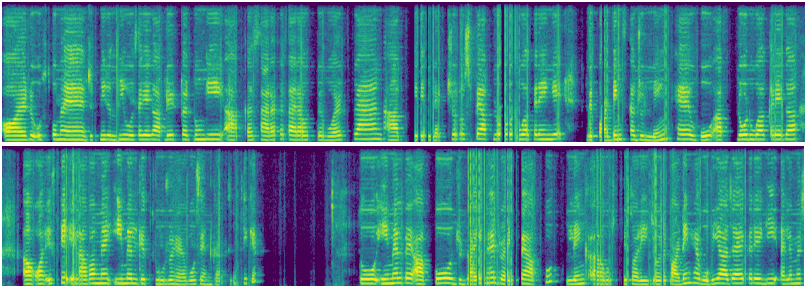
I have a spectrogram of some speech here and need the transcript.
और उसको मैं जितनी जल्दी हो सकेगा अपडेट कर दूँगी। आपका सारा का सारा उस पर वर्क प्लान आपके लेक्चर उस पर अपलोड हुआ करेंगे। रिकॉर्डिंग्स का जो लिंक है, वो अपलोड हुआ करेगा। और इसके अलावा मैं ईमेल के थ्रू जो है, वो सेंड करती हूँ, ठीक है? तो ईमेल पे आपको जो ड्राइव है ड्राइव पे आपको लिंक उसकी सॉरी जो रिकॉर्डिंग है, वो भी आ जाया करेगी। एलएमएस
